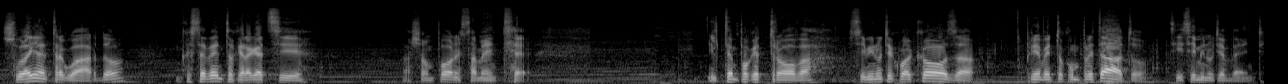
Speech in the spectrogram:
sulla linea del traguardo. In questo evento che ragazzi lascia un po' onestamente il tempo che trova. 6 minuti e qualcosa, primo evento completato, sì 6 minuti e 20,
